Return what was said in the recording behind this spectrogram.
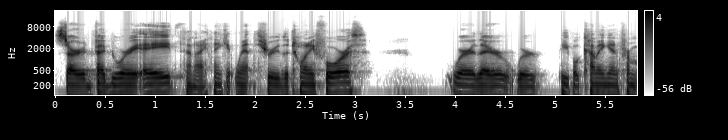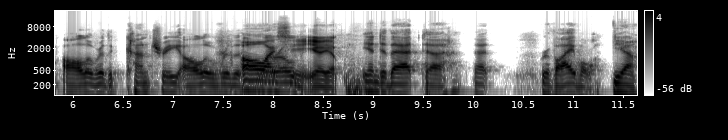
started February 8th, and I think it went through the 24th where there were people coming in from all over the country, all over the oh, world. I see. Yeah, yep. Into that uh, that revival yeah.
